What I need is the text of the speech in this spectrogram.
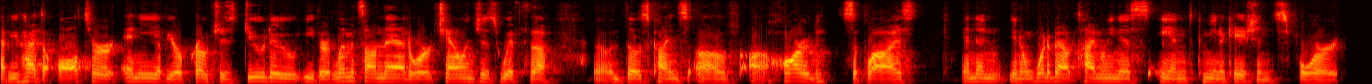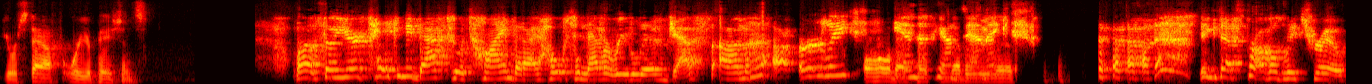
Have you had to alter any of your approaches due to either limits on that or challenges with uh, uh those kinds of uh, hard supplies? And then, you know, what about timeliness and communications for your staff or your patients? Well, so you're taking me back to a time that I hope to never relive, Jeff. Um, early in the pandemic. I think that's probably true.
